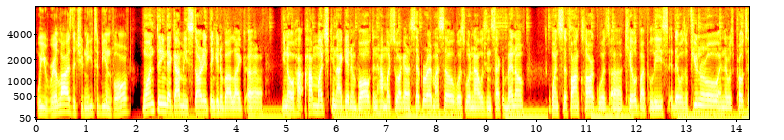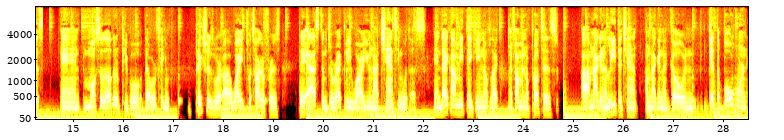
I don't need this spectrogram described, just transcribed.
where you realized that you need to be involved? One thing that got me started thinking about like, uh, you know, how, how much can I get involved and how much do I got to separate myself was when I was in Sacramento when Stephon Clark was uh, killed by police. There was a funeral and there was protests, and most of the other people that were taking pictures were uh, white photographers. They asked them directly, "Why are you not chanting with us?" And that got me thinking of like, if I'm in a protest, I'm not gonna lead the chant. I'm not gonna go and get the bullhorn,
